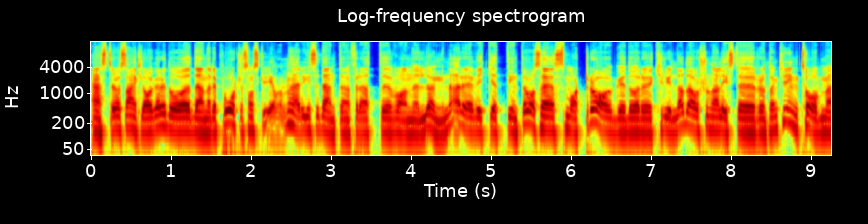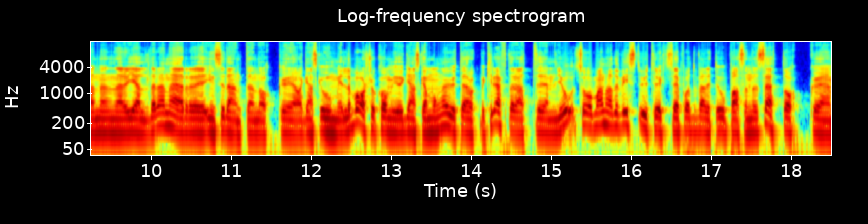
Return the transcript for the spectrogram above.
Astros anklagade då den reporter som skrev om den här incidenten för att eh, vara en lögnare, vilket inte var så här smart drag då det kryllade av journalister runt omkring Tob, men när det gällde den här eh, incidenten och eh, ja, ganska omedelbart så kom ju ganska många ut där och bekräftade att eh, jo, så man hade visst uttryckt sig på ett väldigt opassande sätt och eh,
